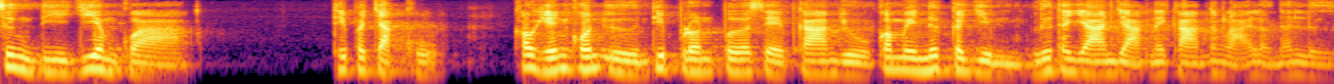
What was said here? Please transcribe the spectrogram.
ซึ่งดีเยี่ยมกว่าที่ประจักขุ เขาเห็นคนอื่นที่ปลนเปอร์เสพกามอยู่ ก็ไม่นึกกระยิมหรือทยานอยากในกามทั้งหลายเหล่านั้นเลย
